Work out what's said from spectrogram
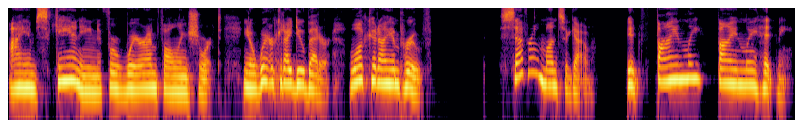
I am scanning for where I'm falling short. You know, where could I do better? What could I improve? Several months ago, it finally, finally hit me.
